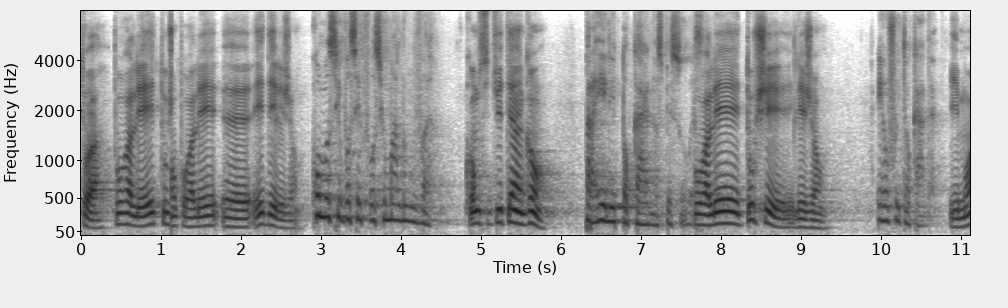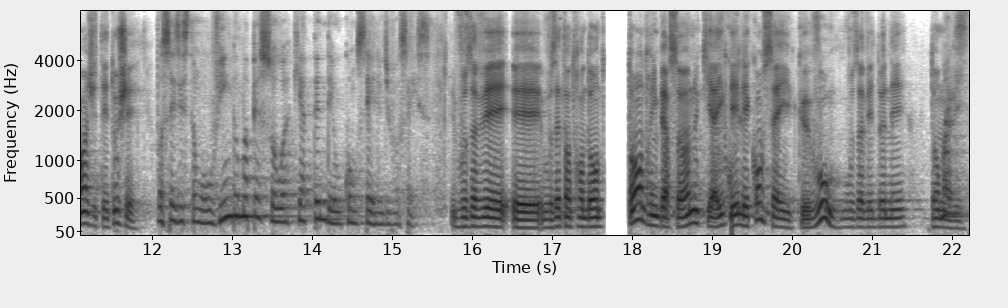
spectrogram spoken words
toi pour aller toucher, pour aller euh, aider les gens. Como se você fosse uma luva Comme si tu étais un gant para ele tocar nas pessoas. pour aller toucher les gens. Eu fui tocada. Et moi, j'étais touché. Vocês estão ouvindo uma pessoa que atendeu o conselho de vocês. Vous, avez, euh, vous êtes en train d'entendre une personne qui a écouté les conseils que vous, vous avez donnés dans ma vie.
